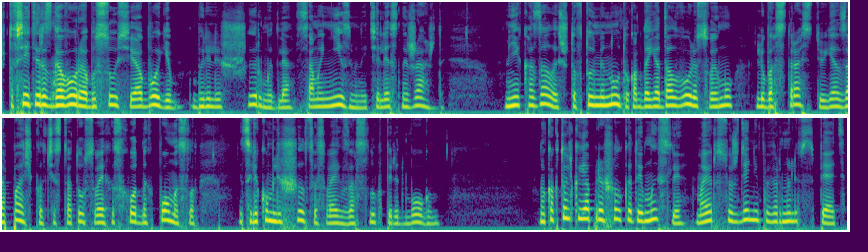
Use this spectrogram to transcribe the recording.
что все эти разговоры об Иисусе и о Боге были лишь ширмы для самой низменной телесной жажды. Мне казалось, что в ту минуту, когда я дал волю своему любострастию, я запачкал чистоту своих исходных помыслов и целиком лишился своих заслуг перед Богом. Но как только я пришел к этой мысли, мои рассуждения повернули вспять.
